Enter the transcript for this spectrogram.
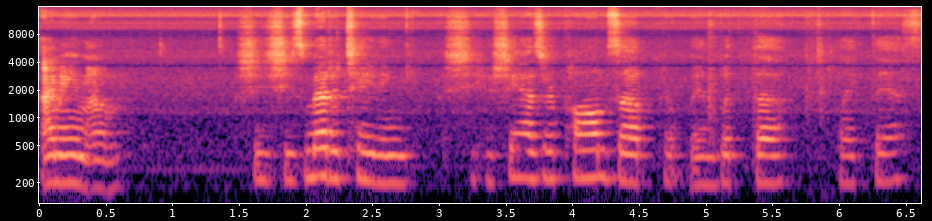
I mean, um, she she's meditating. She she has her palms up and with the like this,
